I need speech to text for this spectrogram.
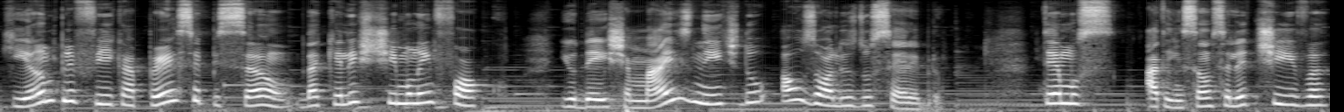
que amplifica a percepção daquele estímulo em foco e o deixa mais nítido aos olhos do cérebro. Temos atenção seletiva,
